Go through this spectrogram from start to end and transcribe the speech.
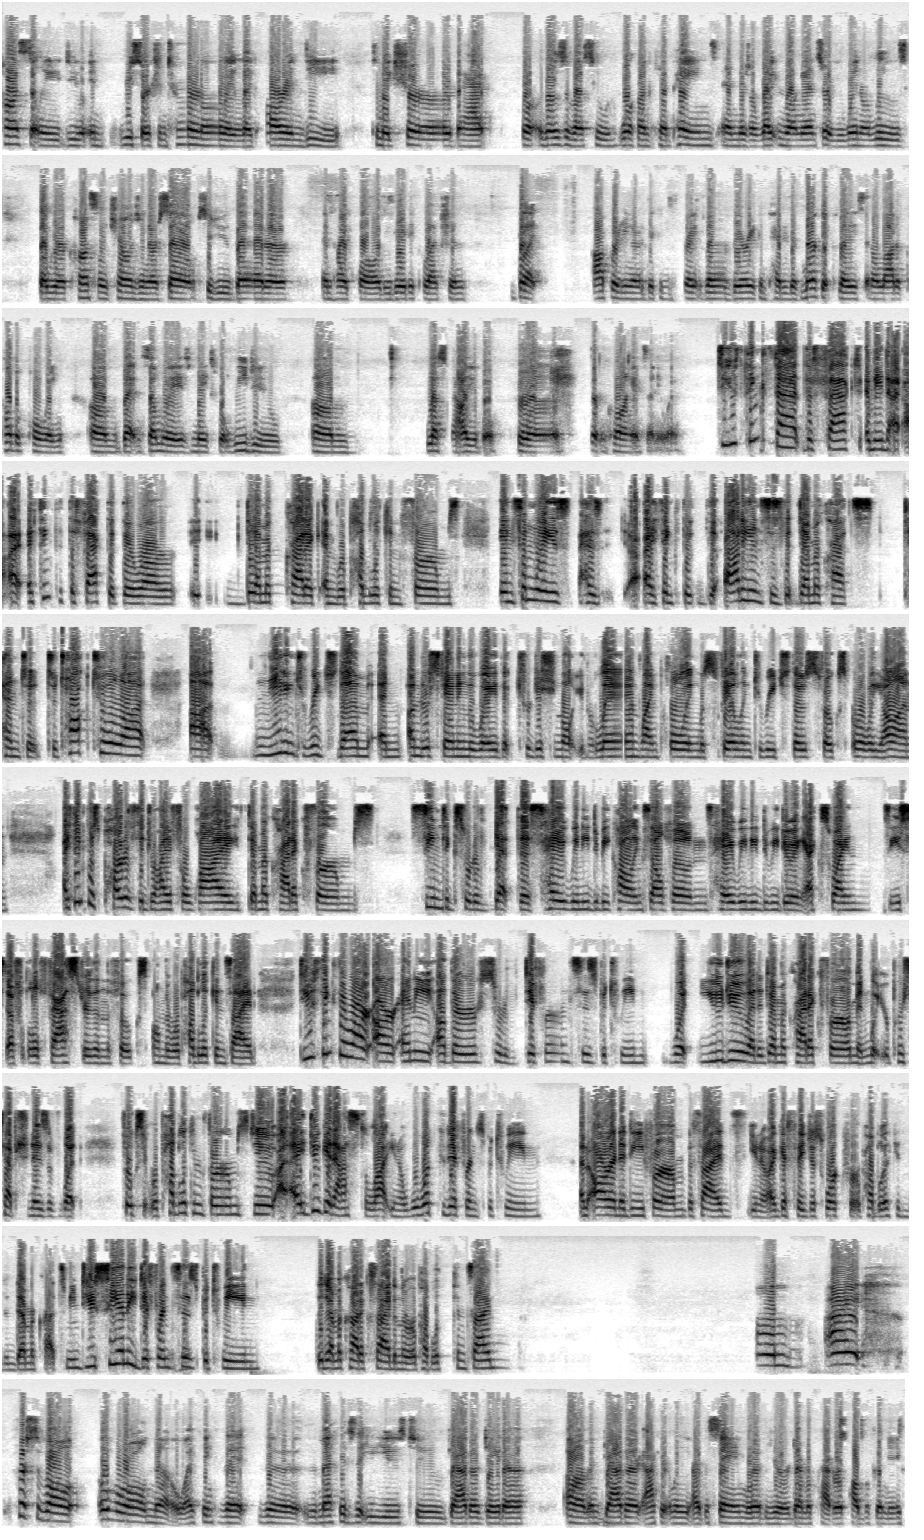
constantly do in research internally like r&d to make sure that for those of us who work on campaigns and there's a right and wrong answer, you win or lose, that we are constantly challenging ourselves to do better and high quality data collection, but operating under the constraints of a very competitive marketplace and a lot of public polling um, that in some ways makes what we do um, less valuable for certain clients anyway. Do you think that the fact, I mean, I, I, think that the fact that there are eh, Democratic and Republican firms in some ways has, I think that the audiences that Democrats tend to, to talk to a lot, uh, needing to reach them and understanding the way that traditional, you know, landline polling was failing to reach those folks early on, I think was part of the drive for why Democratic firms seem to sort of get this hey we need to be calling cell phones. Hey we need to be doing x y and z stuff a little faster than the folks on the republican side. Do you think there are, are any other sort of differences between what you do at a democratic firm and what your perception is of what folks at republican firms do? I, I do get asked a lot you know well what's the difference between an r and a d firm besides you know i guess they just work for republicans and democrats? I mean do you see any differences between the democratic side and the republican side um, I first of all, overall, no. I think that the the methods that you use to gather data um, and gather it accurately are the same whether you're a Democrat or Republican.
